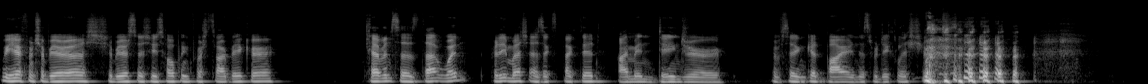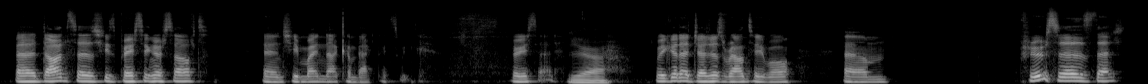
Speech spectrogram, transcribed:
We hear from Syabira. Syabira says she's hoping for Star Baker. Kevin says that went pretty much as expected. I'm in danger of saying goodbye in this ridiculous shirt. uh, Dawn says she's bracing herself and she might not come back next week. Very sad. Yeah. We get a judges roundtable. Um, Prue says that,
